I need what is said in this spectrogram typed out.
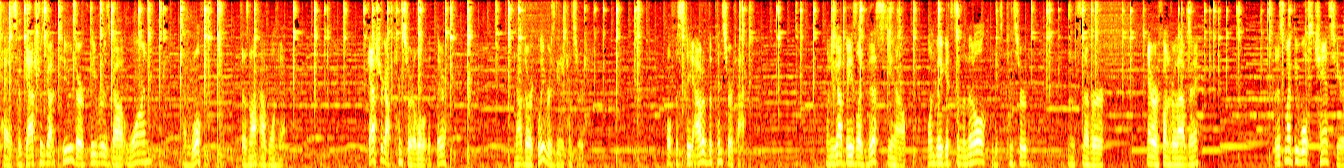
Okay, so Gasher's got two, Dark Libra's got one, and Wolf does not have one yet. Gasher got pincered a little bit there. Now Dark Libra is getting pincered. Wolf has stayed out of the pincer attack. When you got bays like this, you know, one bay gets in the middle, it gets pincered, and it's never, never fun for that bay. But this might be Wolf's chance here.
